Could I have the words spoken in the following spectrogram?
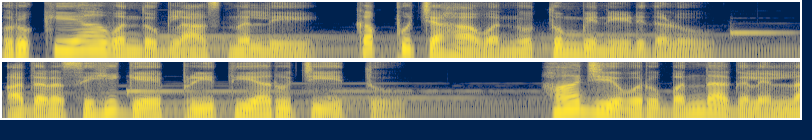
ರುಕಿಯಾ ಒಂದು ಗ್ಲಾಸ್ನಲ್ಲಿ ಕಪ್ಪು ಚಹಾವನ್ನು ತುಂಬಿ ನೀಡಿದಳು. ಅದರ ಸಿಹಿಗೆ ಪ್ರೀತಿಯ ರುಚಿಯಿತ್ತು. ಹಾಜಿಯವರು ಬಂದಾಗಲೆಲ್ಲ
